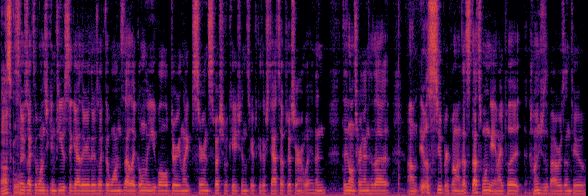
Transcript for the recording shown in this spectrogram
Oh, that's cool. So there's like the ones you can fuse together. There's like the ones that like only evolve during like certain specifications. You have to get their stats up to a certain way. Then they don't turn into that. Um, it was super fun. That's that's one game I put hundreds of hours into.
